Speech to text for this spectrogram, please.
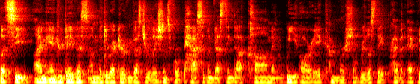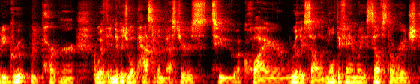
Let's see. I'm Andrew Davis. I'm the Director of Investor Relations for PassiveInvesting.com, and we are a commercial real estate private equity group. We partner with individual passive investors to acquire really solid multifamily, self storage,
